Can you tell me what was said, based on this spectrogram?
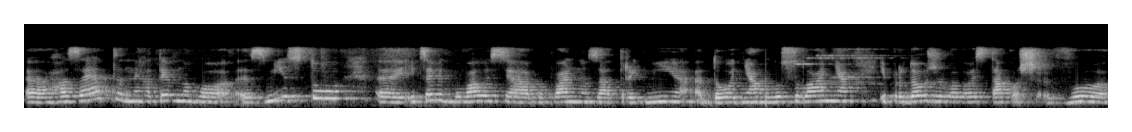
е, Газет негативного е, змісту, Е, і це відбувалося буквально за три дні до дня голосування, і продовжувалось також в е,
